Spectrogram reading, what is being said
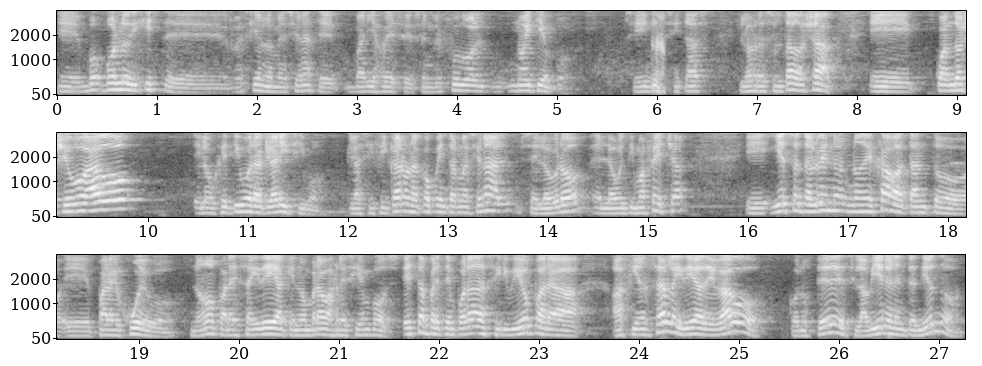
Eh, vos, vos lo dijiste, recién lo mencionaste varias veces, en el fútbol no hay tiempo, ¿sí? necesitas los resultados ya. Eh, cuando llegó Gago, el objetivo era clarísimo, clasificar una Copa Internacional, se logró en la última fecha, eh, y eso tal vez no, no dejaba tanto eh, para el juego, ¿no? para esa idea que nombrabas recién vos. ¿Esta pretemporada sirvió para afianzar la idea de Gago con ustedes? ¿La vienen entendiendo?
